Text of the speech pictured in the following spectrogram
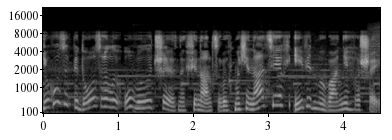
його запідозрили у величезних фінансових махінаціях і відмиванні грошей.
